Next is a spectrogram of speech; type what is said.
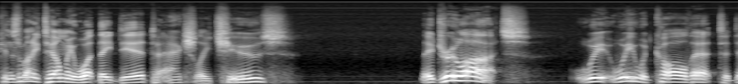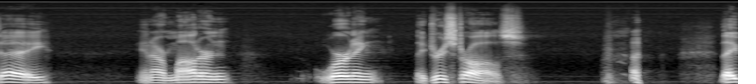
Can somebody tell me what they did to actually choose? They drew lots. We, we would call that today, in our modern wording, they drew straws. they,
